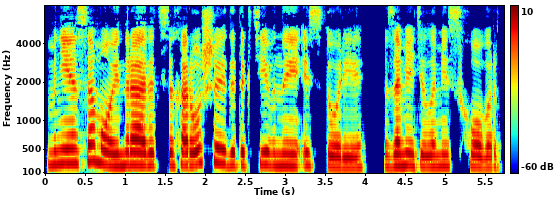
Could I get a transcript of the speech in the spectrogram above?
«Мне самой нравятся хорошие детективные истории», — заметила мисс Ховард.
